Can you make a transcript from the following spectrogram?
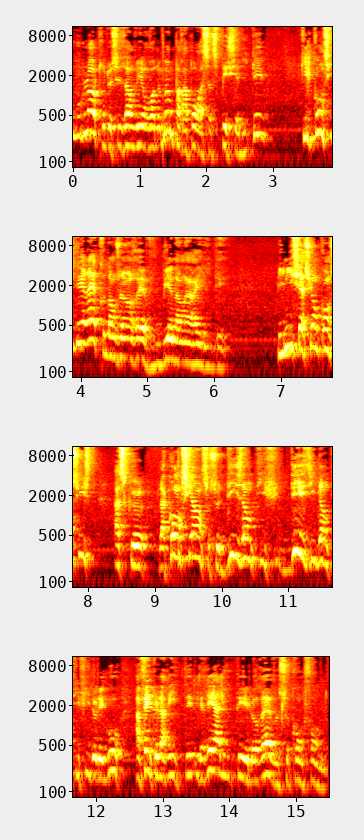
ou l'autre de ses environnements par rapport à sa spécialité qu'il considère être dans un rêve ou bien dans la réalité. L'initiation consiste à ce que la conscience se désidentifie de l'ego afin que la réalité, et le rêve se confondent.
